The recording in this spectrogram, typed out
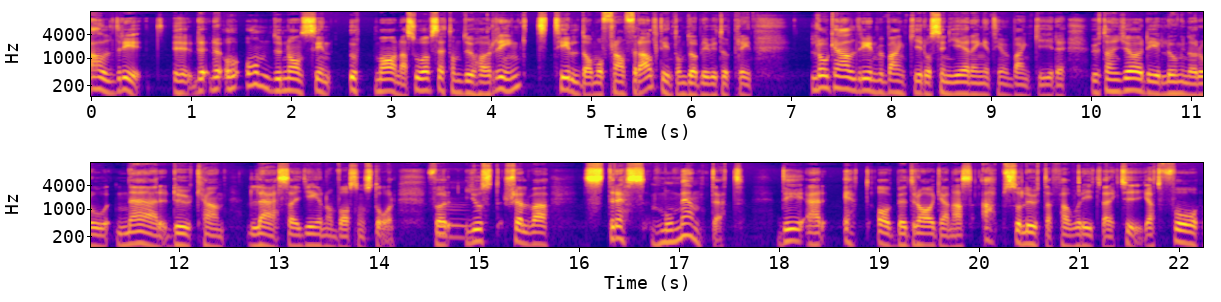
aldrig, eh, om du någonsin uppmanas, oavsett om du har ringt till dem och framförallt inte om du har blivit uppringd, logga aldrig in med BankID och signera ingenting med BankID, utan gör det i lugn och ro när du kan läsa igenom vad som står. För just själva stressmomentet, det är ett av bedragarnas absoluta favoritverktyg. Att få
